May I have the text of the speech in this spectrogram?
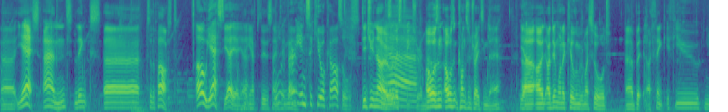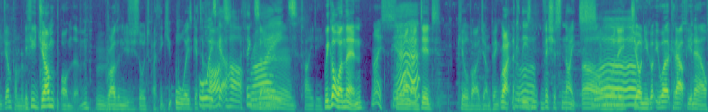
Uh, yes, and Link's uh, to the past. Oh yes, yeah, yeah, I think you have to do the same All thing very there. insecure castles. Did you know? There's a Yeah. list feature in that. I wasn't. I wasn't concentrating there. Yeah. Uh, I, I didn't want to kill them with my sword. Uh, but I think if you Can you jump on them? if you jump on them Mm. rather than use your sword, I think you always get Always a heart. Always get a heart, I think right. so. Mm, tidy. We got one then. Nice. For the one I did kill via jumping. Right, look at these Oh. vicious knights, Oh. everybody. Oh. Jon, you got your work cut out for you now.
